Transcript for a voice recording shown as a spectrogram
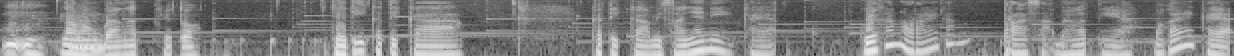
mm-mm, nolong Hmm. banget gitu. Jadi ketika ketika misalnya nih kayak gue kan orangnya kan perasa banget nih ya. Makanya kayak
